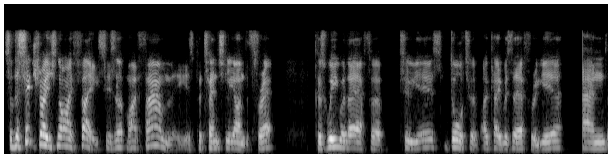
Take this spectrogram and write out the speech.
So the situation I face is that my family is potentially under threat because we were there for two years. Daughter, okay, was there for a year. And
